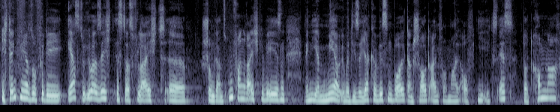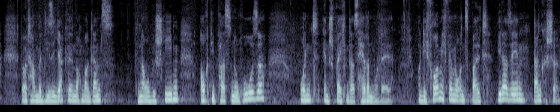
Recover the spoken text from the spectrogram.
ich denke mir, so für die erste Übersicht ist das vielleicht äh, schon ganz umfangreich gewesen. Wenn ihr mehr über diese Jacke wissen wollt, dann schaut einfach mal auf ixs.com nach. Dort haben wir diese Jacke nochmal ganz genau beschrieben, auch die passende Hose und entsprechend das Herrenmodell. Und ich freue mich, wenn wir uns bald wiedersehen. Dankeschön.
